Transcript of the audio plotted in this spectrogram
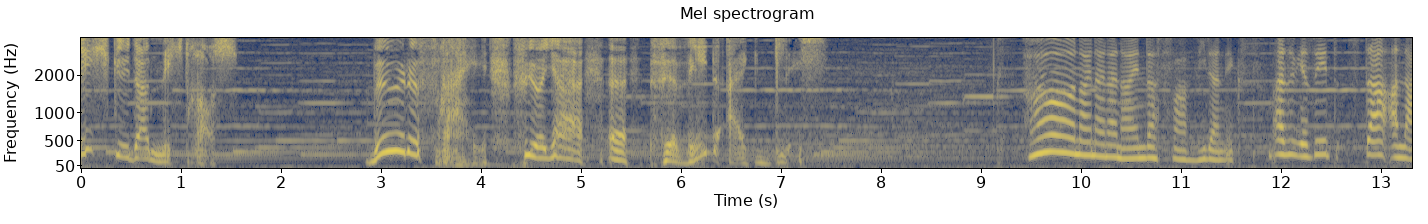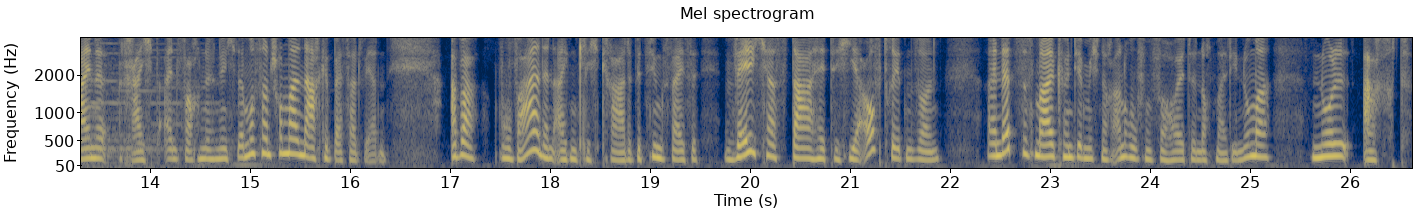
Ich gehe da nicht raus. Bühne frei. Für ja, äh, für wen eigentlich? Oh, nein, nein, nein, nein, das war wieder nix. Also ihr seht, Star alleine reicht einfach nicht. Da muss man schon mal nachgebessert werden. Aber wo war er denn eigentlich gerade? Beziehungsweise welcher Star hätte hier auftreten sollen? Ein letztes Mal könnt ihr mich noch anrufen für heute. Nochmal die Nummer 080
